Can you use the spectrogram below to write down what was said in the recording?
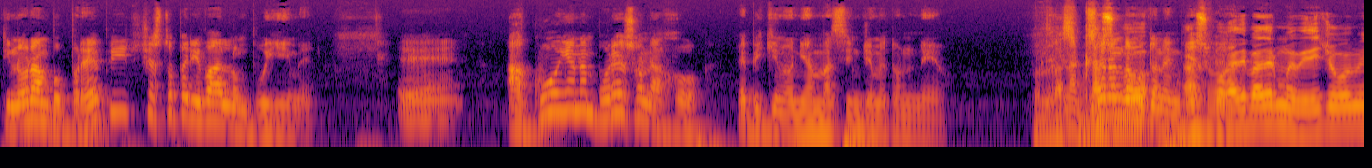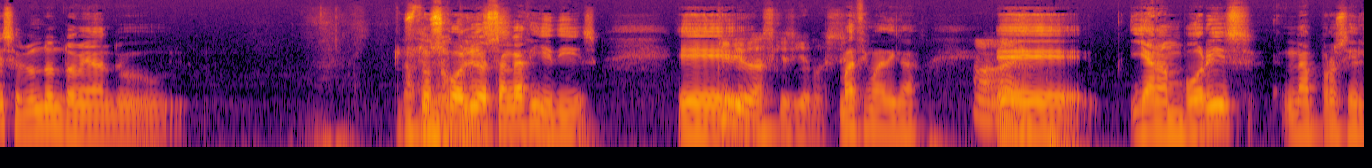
την ώρα που πρέπει και στο περιβάλλον που είμαι. Ε, ακούω για να μπορέσω να έχω επικοινωνία μαζί και με τον νέο. Πολύ Να βασικό. ξέρω Να σου να μου πω- τον Να σου πω ενδιαφέρει. κάτι πατέρ μου, επειδή και εγώ είμαι σε αυτόν τον τομέα του... Στο Καθηγητής. σχολείο, σαν καθηγητής, ε, Τι διδάσκεις για μας; μαθηματικά. Α, ε. Ε, για να μπορείς να, προσελ,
